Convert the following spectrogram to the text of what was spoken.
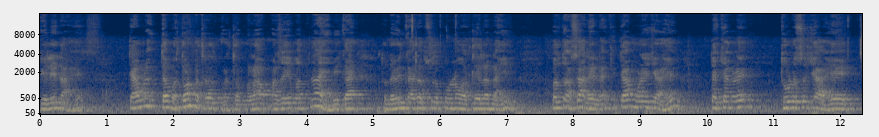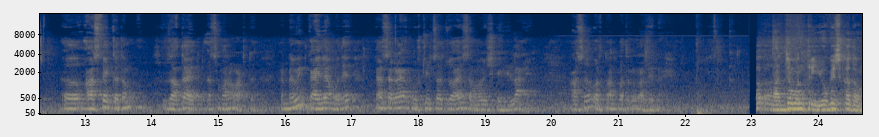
केलेला आहे. त्यामुळे त्या वर्तमानपत्रात वाचलं. मला माझं हे मत नाही. मी काय तो नवीन कायदासुद्धा पूर्ण वाचलेला नाही. परंतु असं आलेलं आहे की त्यामुळे जे आहे त्याच्याकडे थोडंसं जे आहे अ, आज कदम जात आहेत असं मला वाटतं. कारण नवीन कायद्यामध्ये या सगळ्या गोष्टीचा जो आहे समावेश केलेला आहे. असं वर्तमानपत्रात आलेलं आहे. राज्यमंत्री योगेश कदम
